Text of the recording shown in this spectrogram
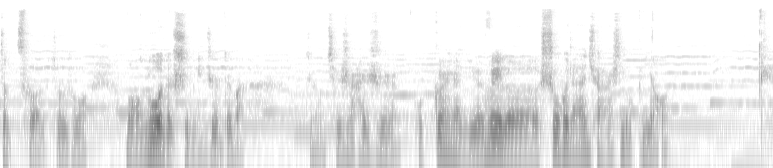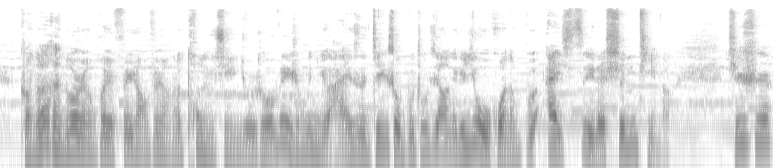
政策了，就是说网络的实名制，对吧？这种其实还是我个人感觉，为了社会的安全还是有必要的。可能很多人会非常非常的痛心，就是说为什么女孩子经受不住这样的一个诱惑呢？不爱惜自己的身体呢？其实。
